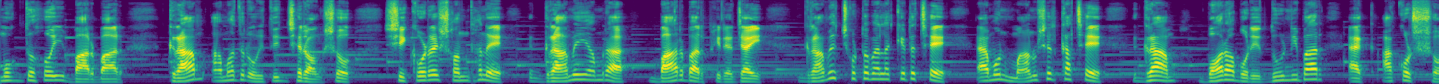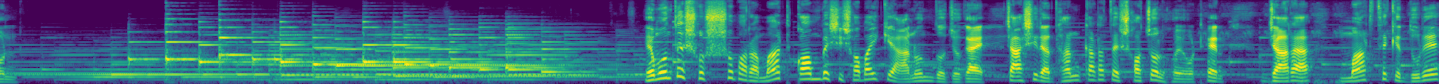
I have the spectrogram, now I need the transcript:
মুগ্ধ হই বারবার। গ্রাম আমাদের ঐতিহ্যের অংশ। শিকড়ের সন্ধানে গ্রামেই আমরা বারবার ফিরে যাই। গ্রামের ছোটবেলা কেটেছে এমন মানুষের কাছে গ্রাম বরাবরই দুর্নিবার এক আকর্ষণ। হেমন্তে শস্য ভরা মাঠ কম বেশি সবাইকে আনন্দ যোগায়। চাষিরা ধান কাটাতে সচল হয়ে ওঠেন। যারা মাঠ থেকে দূরে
